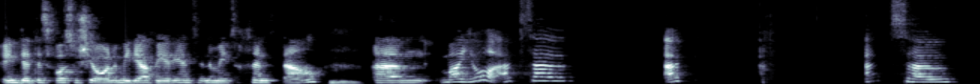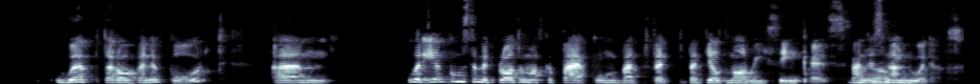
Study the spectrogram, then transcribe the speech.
en dit is waar sosiale media weer eens in 'n mens gun stel. Hmm. Ehm um, maar ja, ek sou ek ek sou hoop dat daar binnekort ehm um, ooreenkomste met platenmaatskappye kom wat wat wat heeltemal rethink is, want dit is Ja. nou nodig.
